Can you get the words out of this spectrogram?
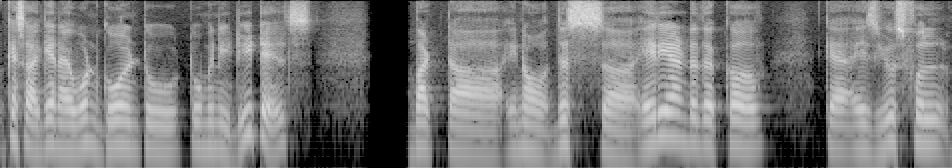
Okay, so, again I not go into too many details, but uh, you know this uh, area under the curve is useful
